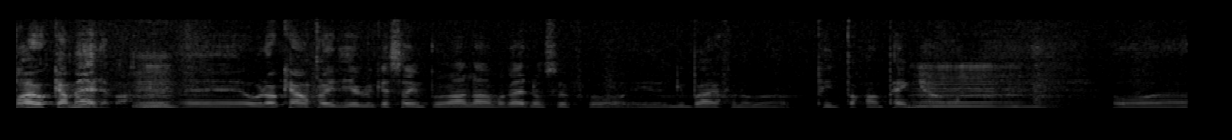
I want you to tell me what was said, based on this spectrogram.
bråka med det va. Mm. Eh, och då kanske lite olika syn på alla var rädda om i bräschen och pynta fram pengar. Mm. Och, eh,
